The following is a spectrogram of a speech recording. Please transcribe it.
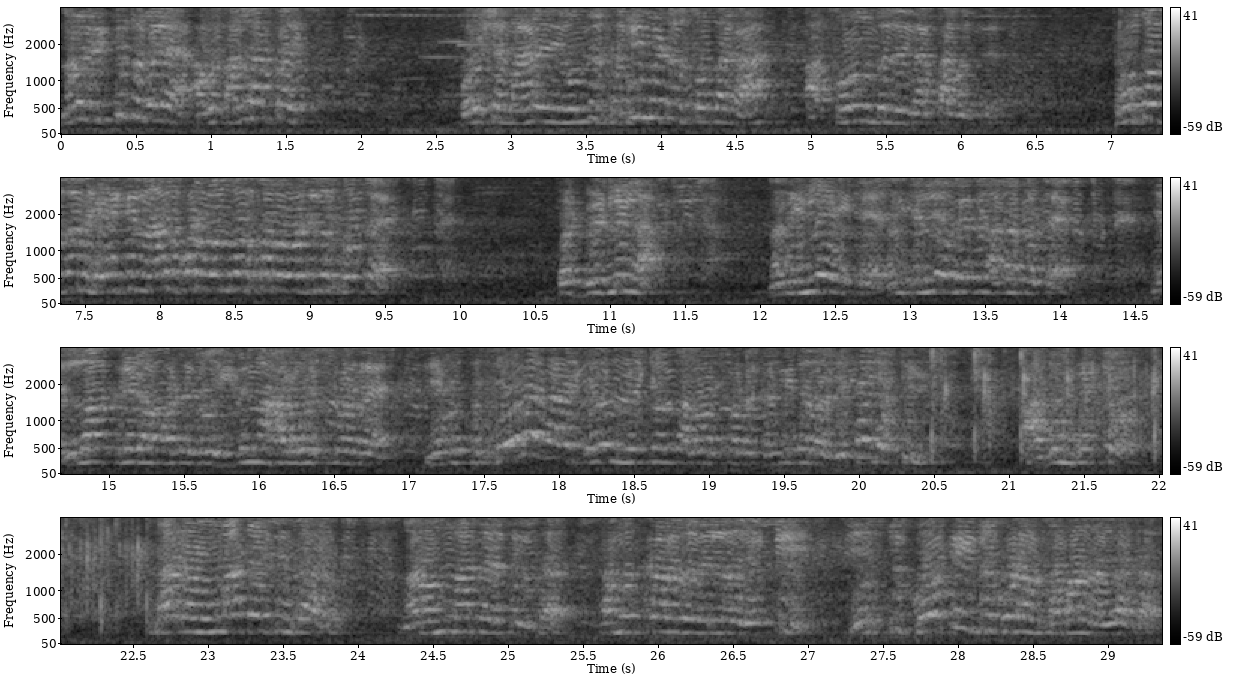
ನಮ್ಮ ವ್ಯಕ್ತಿತ್ವ ಬೆಲೆ ಅವತ್ತು ಅಲ್ಲ ಅರ್ಥ ಆಯ್ತು. ಬಹುಶಃ ನಾಳೆ ಒಂದು ಸೆಮಿ ಮೀಟರ್ ಸೋತಾಗ ಆ ಸೋನ್ ಬೆಲೆ ಅರ್ಥ ಆಗುತ್ತೆ. ಟೂ ತೌಸಂಡ್ ಹೇಳ್ತೀನಿ ನಾನು ಕೂಡ ಒಂದೂವರೆ ಸಾವಿರ ಓಟಿನ ಸೋತೆ. ಬಟ್ ಬಿಡ್ಲಿಲ್ಲ. ನಾನು ಇಲ್ಲೇ ಇದ್ದೆ. ನನ್ಗೆ ಎಲ್ಲೇ ಎಲ್ಲಾ ಕ್ರೀಡಾಪಟುಗಳು ಇದನ್ನ ಅಳವಡಿಸ್ಕೊಂಡ್ರೆ ಇವತ್ತು ಸೋಲ ನಾಳೆ ಕೆಲವು ಬೇಕು ಅಂತ ಅಳವಡಿಸ್ಕೊಂಡ್ರೆ ಖಂಡಿತ ನಾವು ಜೊತೆಗೆ ಹೋಗ್ತೀವಿ. ಅದನ್ನ ಬಿಟ್ಟು ಸರ್, ನಾನು ಮಾತಾಡ್ತೀನಿ ಸರ್. ನಾನು ಒಂದು ಮಾತಾಡ್ತೀನಿ ಸರ್. ಸಂಸ್ಕಾರದಲ್ಲಿರೋ ವ್ಯಕ್ತಿ ಎಷ್ಟು ಕೋಟಿ ಇದ್ರೂ ಕೂಡ ಅವ್ನು ಸಮಾನ ಅಲ್ಲ ಸರ್.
